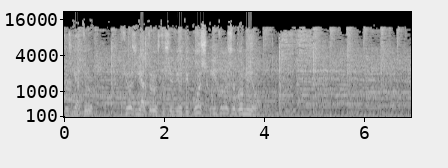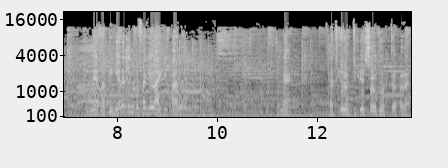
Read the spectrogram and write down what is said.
Τους γιατρούς Ποιους γιατρούς Τους ιδιωτικούς ή του νοσοκομείου; Ναι θα πηγαίνετε με το φακελάκι πάντα. Ναι. Θα τη ρωτήσω εγώ τώρα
